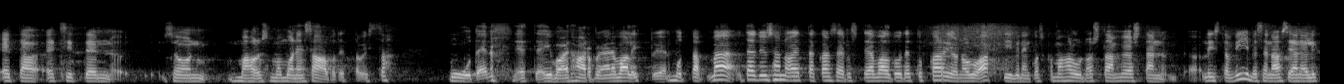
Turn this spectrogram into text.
että, että sitten se on mahdollisimman monen saavutettavissa – muuten, että ei vain harvojen valittujen. Mutta mä täytyy sanoa, että kansanedustaja valtuutettu Kari on ollut aktiivinen, koska mä haluan nostaa myös tämän listan viimeisen asian, eli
